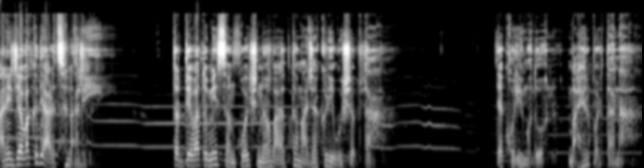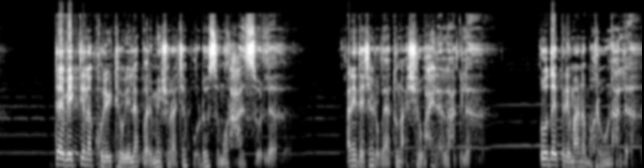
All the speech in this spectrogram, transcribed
आणि जेव्हा कधी अडचण आली तर तेव्हा तुम्ही संकोच न बाळगता माझ्याकडे येऊ शकता. त्या खोलीमधून बाहेर पडताना त्या व्यक्तीनं खोली ठेवलेल्या परमेश्वराच्या फोटोसमोर हात जोडलं. आणि त्याच्या डोळ्यातून अश्रू व्हायला लागलं. हृदय प्रेमानं भरवून आलं.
